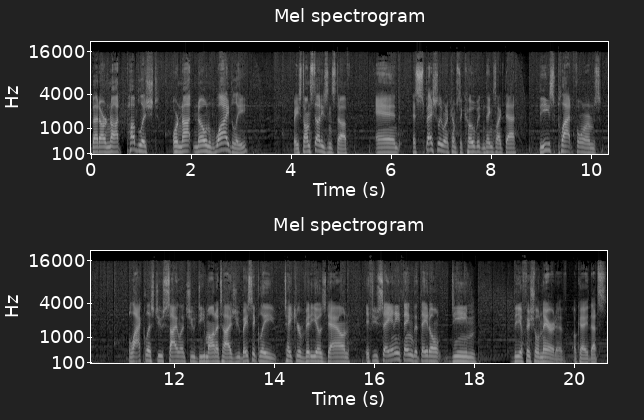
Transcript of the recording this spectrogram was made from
but are not published or not known widely based on studies and stuff. And especially when it comes to COVID and things like that, these platforms blacklist you, silence you, demonetize you, basically take your videos down. If you say anything that they don't deem the official narrative, okay, that's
